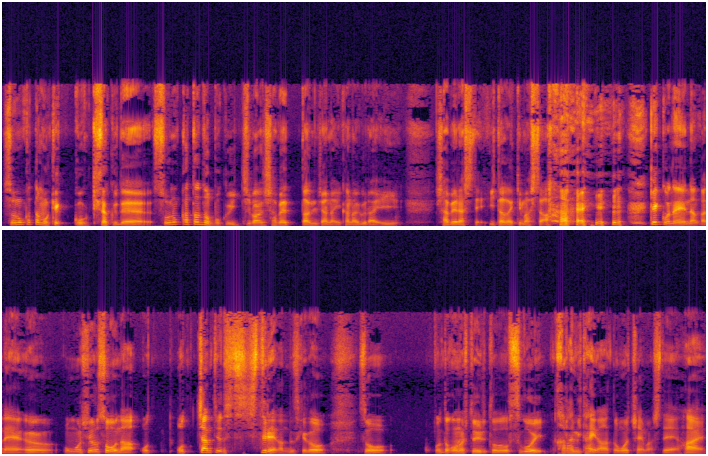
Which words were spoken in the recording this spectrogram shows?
その方も結構気さくで、その方と僕一番喋ったんじゃないかなぐらい、喋らせていただきました。はい。結構ね、なんかね、うん、面白そうなお、っちゃんっていうと失礼なんですけど、そう、男の人いるとすごい絡みたいなと思っちゃいまして、はい。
